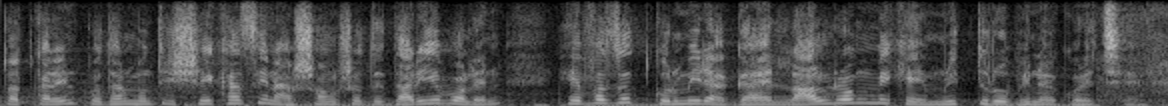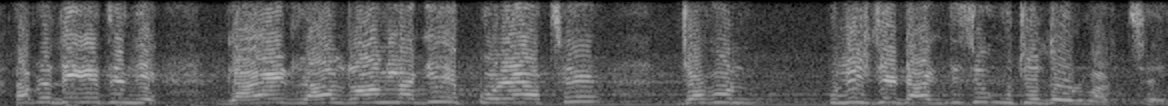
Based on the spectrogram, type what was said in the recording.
তৎকালীন প্রধানমন্ত্রী শেখ হাসিনা সংসদে দাঁড়িয়ে বলেন, হেফাজত কর্মীরা গায়ে লাল রং মেখে মৃত্যুর অভিনয় করেছে। আপনি দেখেছেন যে গায়ে লাল রং লাগিয়ে পড়ে আছে, যখন পুলিশ যে ডাক দিছে, উঠে দৌড় মারছে।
